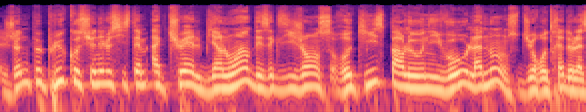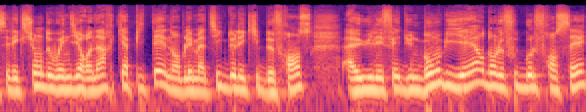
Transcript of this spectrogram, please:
Je ne peux plus cautionner le système actuel, bien loin des exigences requises par le haut niveau. L'annonce du retrait de la sélection de Wendy Renard, capitaine emblématique de l'équipe de France, a eu l'effet d'une bombe hier dans le football français,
